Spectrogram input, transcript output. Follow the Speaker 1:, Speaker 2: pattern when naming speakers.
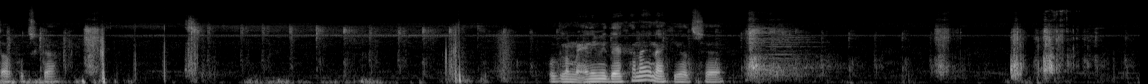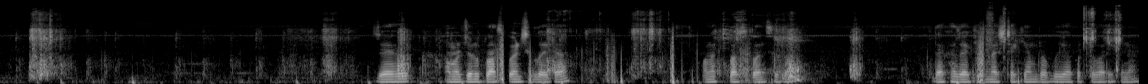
Speaker 1: দা ফুচকা? বুঝলাম এনিমি দেখা নাই নাকি হচ্ছে? যাই হোক, আমার জন্য প্লাস পয়েন্ট ছিল এটা। অনেক প্লাস পয়েন্ট ছিল। দেখা যাক এই ম্যাচটা কি আমরা বইয়া করতে পারি কিনা।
